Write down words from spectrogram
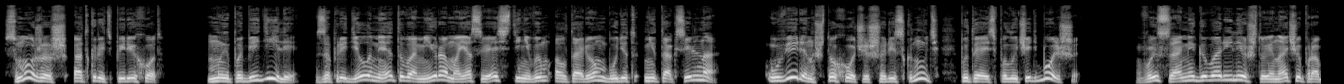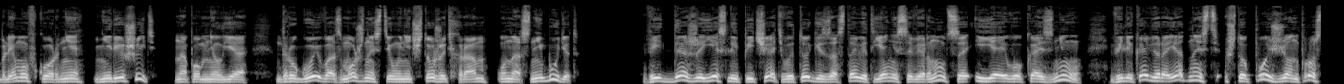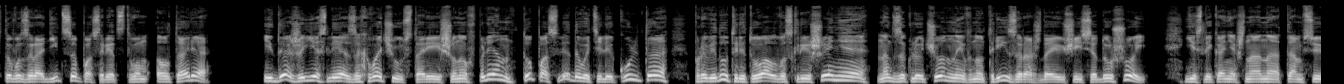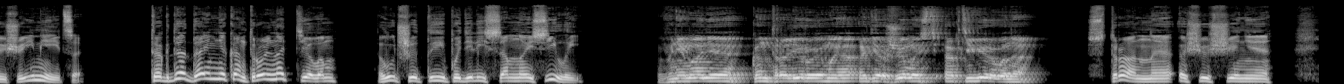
Сможешь открыть переход?» Мы победили. За пределами этого мира моя связь с теневым алтарем будет не так сильна. Уверен, что хочешь рискнуть, пытаясь получить больше. Вы сами говорили, что иначе проблему в корне не решить, напомнил я. Другой возможности уничтожить храм у нас не будет. Ведь даже если печать в итоге заставит Яниса вернуться, и я его казню, велика вероятность, что позже он просто возродится посредством алтаря. И даже если я захвачу старейшину в плен, то последователи культа проведут ритуал воскрешения над заключенной внутри зарождающейся душой, если, конечно, она там все еще имеется. Тогда дай мне контроль над телом. Лучше ты поделись со мной силой. Внимание, контролируемая одержимость активирована. Странное ощущение.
